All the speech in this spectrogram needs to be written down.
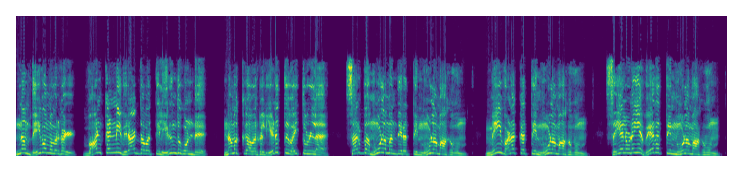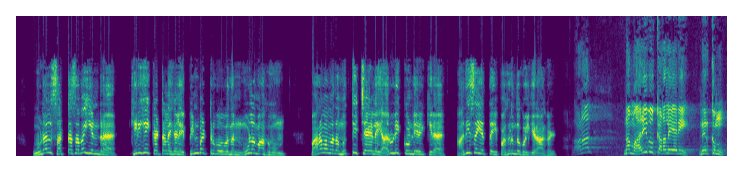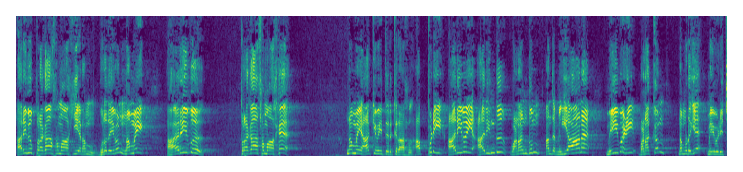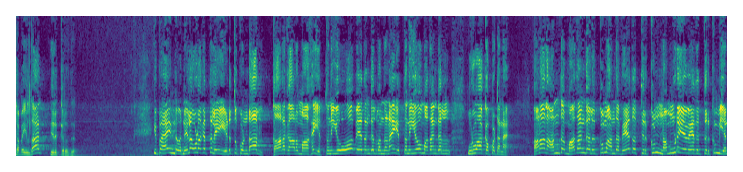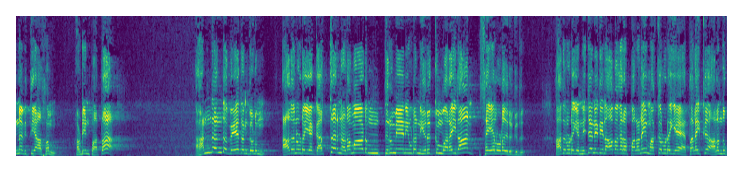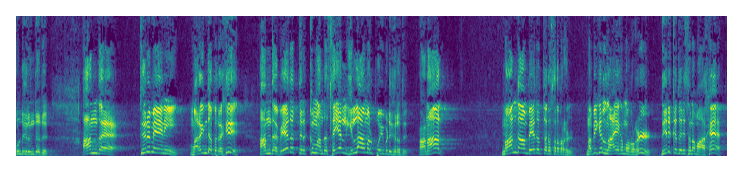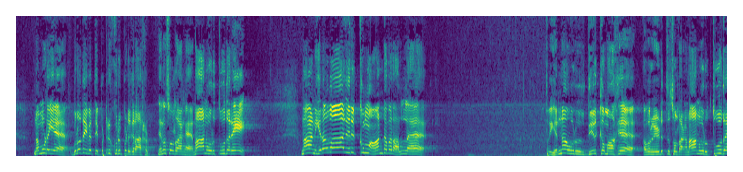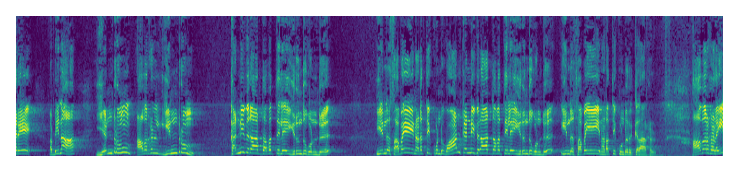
நம் தெய்வம் அவர்கள் வான்கண்ணி விராக்தவத்தில் இருந்து கொண்டு நமக்கு அவர்கள் எடுத்து வைத்துள்ள சர்வ மூலமந்திரத்தின் மூலமாகவும் மெய் வணக்கத்தின் மூலமாகவும் செயலுடைய வேதத்தின் மூலமாகவும் உடல் சட்டசபை என்ற கிரிகை கட்டளைகளை பின்பற்றுபவதன் மூலமாகவும் பரமவத முத்திச் செயலை அருளிக் கொண்டிருக்கிற அதிசயத்தை பகிர்ந்து கொள்கிறார்கள். ஆனால் நம் அறிவு கடலேறி நிற்கும் அறிவு பிரகாசமாகிய நம் குலதெய்வம் நம்மை அறிவு பிரகாசமாக நம்மை ஆக்கி வைத்திருக்கிறார்கள். அப்படி அறிவை அறிந்து வணங்கும் அந்த மெய்யான மெய்வழி வணக்கம் நம்முடைய மெய்வழி சபையில்தான் இருக்கிறது. இப்போ இந்த நில உலகத்திலே எடுத்துக்கொண்டால் காலகாலமாக எத்தனையோ வேதங்கள் வந்தன எத்தனையோ மதங்கள் உருவாக்கப்பட்டன. ஆனால் அந்த மதங்களுக்கும் அந்த வேதத்திற்கும் நம்முடைய வேதத்திற்கும் என்ன வித்தியாசம்? அப்படின்னு பார்த்தா அந்தந்த வேதங்களும் அதனுடைய கர்த்தர் நடமாடும் திருமேனியுடன் இருக்கும் வரைதான் செயலோட இருக்குது. அதனுடைய நிஜநிதி லாபகர பலனை மக்களுடைய தலைக்கு அளந்து கொண்டு இருந்தது. அந்த திருமேனி மறைந்த பிறகு அந்த வேதத்திற்கும் அந்த செயல் இல்லாமல் போய்விடுகிறது. ஆனால் நான்காம் வேதத்தரசர் அவர்கள் நபிகள் நாயகம் அவர்கள் தீர்க்க தரிசனமாக நம்முடைய குலதெய்வத்தை பற்றி குறிப்பிடுகிறார்கள். என்ன சொல்றாங்க? நான் ஒரு தூதரே. நான் இரவாதிருக்கும் ஆண்டவர் அல்ல. இப்போ என்ன ஒரு தீர்க்கமாக அவர் எடுத்து சொல்றாங்க? நான் ஒரு தூதரே. அப்படின்னா என்றும் அவர்கள் இன்றும் கன்னிவிரார் தவத்திலே இருந்து கொண்டு இந்த சபையை நடத்தி கொண்டு வான்கண்ணி விராத்தவத்திலே இருந்து கொண்டு இந்த சபையை நடத்தி கொண்டிருக்கிறார்கள் அவர்களை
